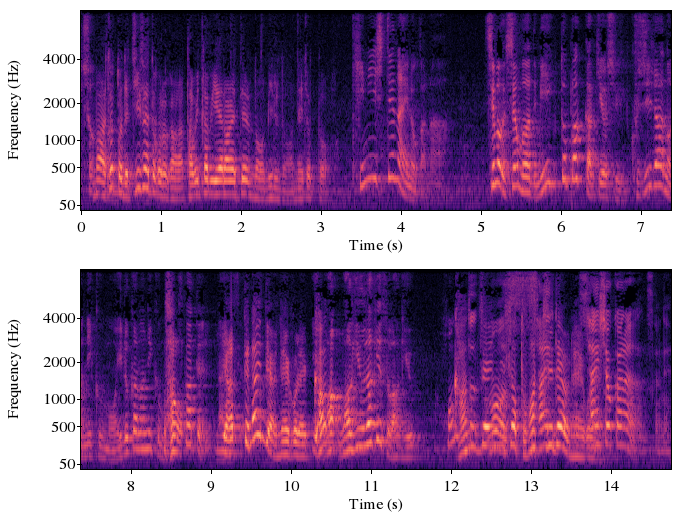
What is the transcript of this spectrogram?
ちょうん、まあちょっと。ね小さいところがたびたびやられてるのを見るのはねちょっと。気にしてないのかな？しかもしかもだってミートパッカー清クジラの肉もイルカの肉も扱ってないやってないんだよねこれ。和牛だけですよ和牛完全にさもうとばっちりだよねこれ。最初からなんですかね。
